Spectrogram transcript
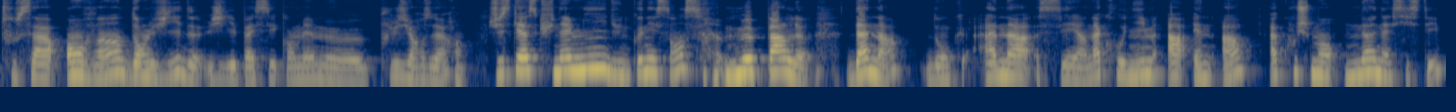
tout ça en vain, dans le vide. J'y ai passé quand même euh, plusieurs heures. Jusqu'à ce qu'une amie d'une connaissance me parle d'Anna. Donc Anna, c'est un acronyme ANA, accouchement non assisté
